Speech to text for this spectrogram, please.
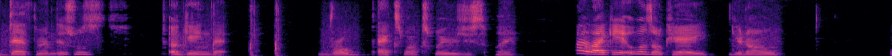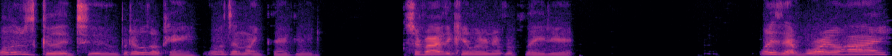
Deathman. This was a game that Rogue Xbox players used to play. I like it. It was okay. You know. Well, it was good too, but it was okay. It wasn't like that good. Survive the Killer, never played it. What is that, Royal High?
